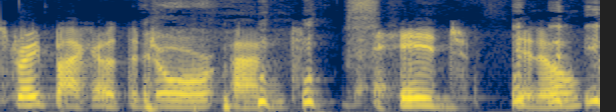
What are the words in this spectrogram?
straight back out the door and hid. You know.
